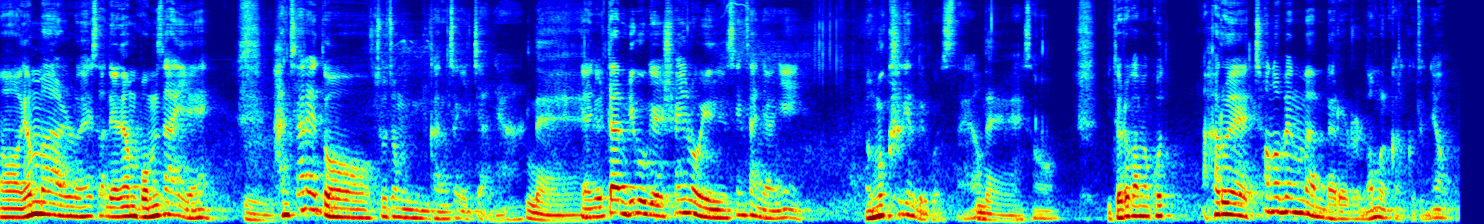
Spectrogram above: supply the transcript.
어, 연말로 해서 내년 봄 사이에 음, 한 차례 더 조정 가능성이 있지 않냐. 네, 예, 일단 미국의 셰일 오일 생산량이 너무 크게 늘고 있어요. 네. 그래서 이대로 가면 곧 하루에 1,500만 배럴을 넘을 것 같거든요.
